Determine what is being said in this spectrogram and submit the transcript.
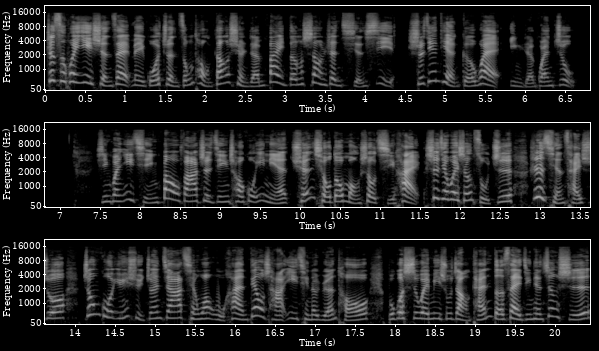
这次会议选在美国准总统当选人拜登上任前夕，时间点格外引人关注。新冠疫情爆发至今超过一年，全球都蒙受其害。世界卫生组织日前才说，中国允许专家前往武汉调查疫情的源头。不过，世卫秘书长谭德赛今天证实，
